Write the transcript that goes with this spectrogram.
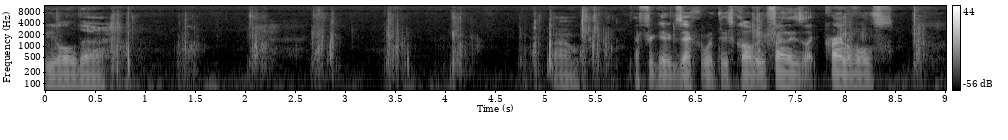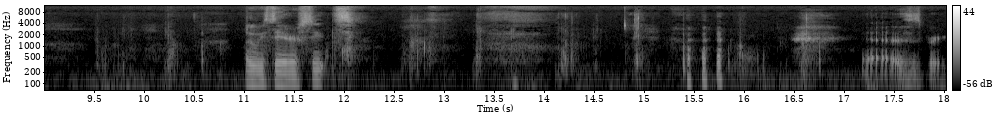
the old. Uh, um, I forget exactly what these called. You find these like carnivals, movie theater seats. yeah, this is pretty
